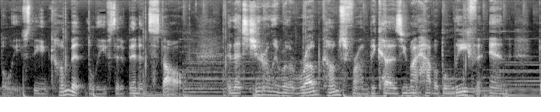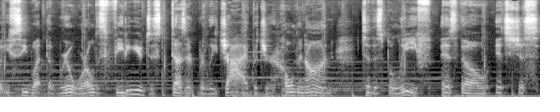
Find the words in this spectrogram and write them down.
beliefs, the incumbent beliefs that have been installed. And that's generally where the rub comes from because you might have a belief in, but you see what the real world is feeding you just doesn't really jive, but you're holding on to this belief as though it's just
